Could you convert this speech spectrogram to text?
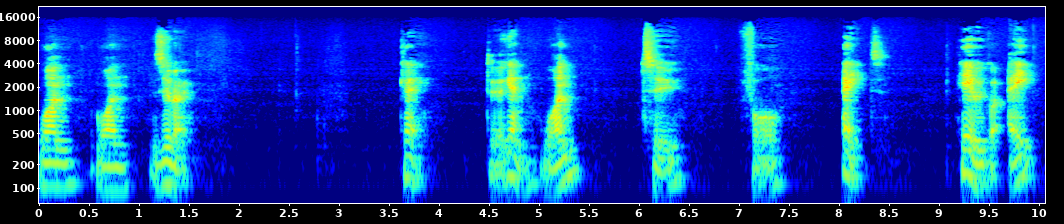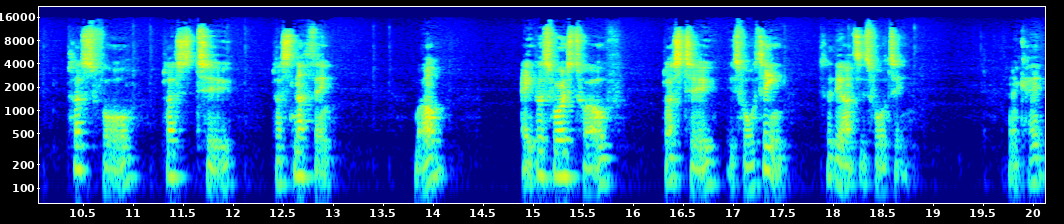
1, 1, 0. Okay, do it again. 1, 2, 4, 8. Here we've got 8 plus 4 plus 2 plus nothing. Well, 8 plus 4 is 12, plus 2 is 14. So the answer is 14. Okay.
